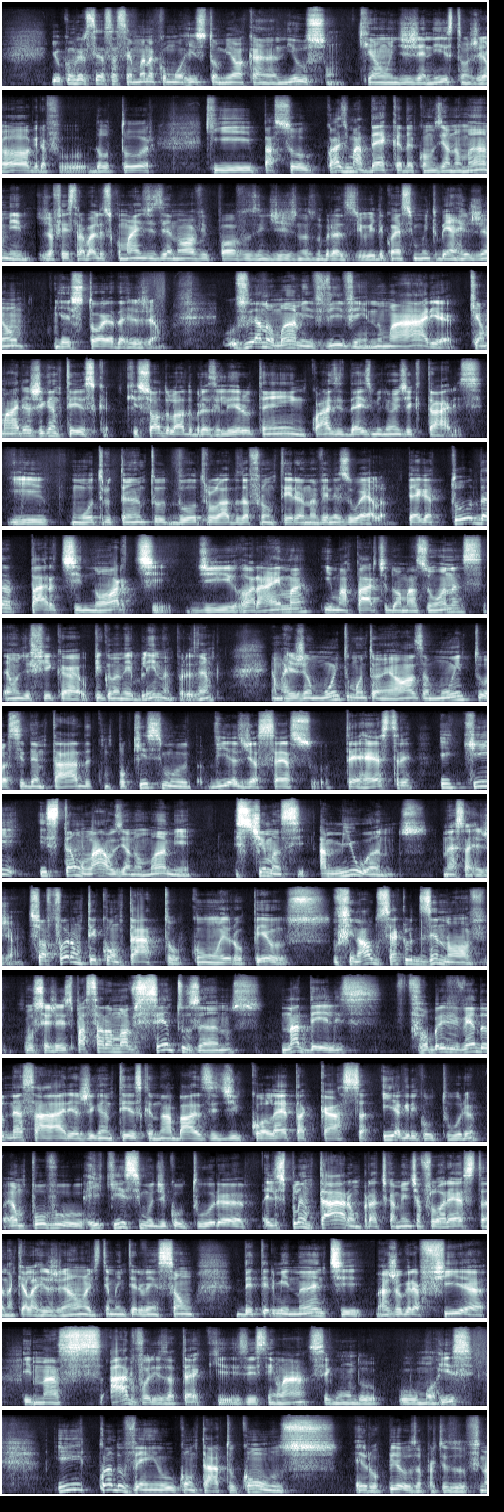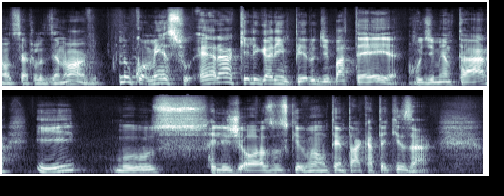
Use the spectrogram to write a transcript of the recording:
Eu conversei essa semana com o Maurice Tomioka Nilson, que é um indigenista, um geógrafo, doutor, que passou quase uma década com os Yanomami, já fez trabalhos com mais de 19 povos indígenas no Brasil. Ele conhece muito bem a região e a história da região. Os Yanomami vivem numa área que é uma área gigantesca, que só do lado brasileiro tem quase 10 milhões de hectares e um outro tanto do outro lado da fronteira na Venezuela. Pega toda a parte norte de Roraima e uma parte do Amazonas, é onde fica o Pico da Neblina, por exemplo. É uma região muito montanhosa, muito acidentada, com pouquíssimo vias de acesso terrestre e que estão lá, os Yanomami, estima-se há mil anos nessa região. Só foram ter contato com europeus no final do século XIX, ou seja, eles passaram 900 anos na deles sobrevivendo nessa área gigantesca na base de coleta, caça e agricultura. É um povo riquíssimo de cultura. Eles plantaram praticamente a floresta naquela região, eles têm uma intervenção determinante na geografia e nas árvores até que existem lá, segundo o Morris. E quando vem o contato com os europeus, a partir do final do século XIX, no começo era aquele garimpeiro de bateia, rudimentar, e os religiosos que vão tentar catequizar.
